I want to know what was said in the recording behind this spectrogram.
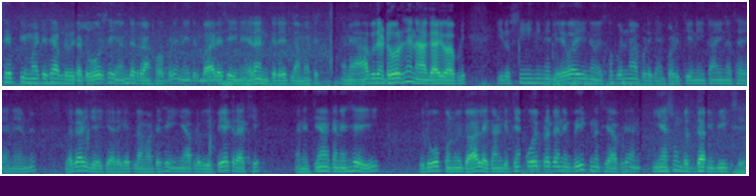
સેફટી માટે છે આપણે બધા ઢોર છે એ અંદર રાખવા પડે, નહીંતર બારે છે એને હેરાન કરે એટલા માટે. અને આ બધા ઢોર છે ને, આ ગાયો આપણી એ તો સિંહની એટલે એવાય ન હોય, ખબર ના પડે કાંઈ, ભડકે નહીં, કાંઈ ન થાય અને એમને લગાડી જાય ક્યારેક એટલા માટે છે. અહીંયા આપણે બધું પેક રાખીએ અને ત્યાં કને છે એ બધું ઓપન હોય તો હાલે, કારણ કે ત્યાં કોઈ પ્રકારની બીક નથી આપણે અને અહીંયા શું બધાની બીક છે.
